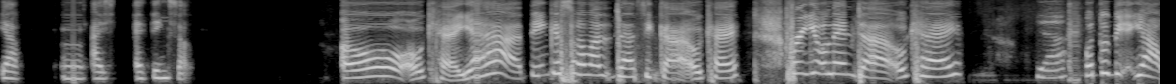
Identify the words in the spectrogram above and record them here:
Yeah, mm, I I think so. Oh, okay. Yeah. Thank you so much, Jessica. Okay. For you, Linda. Okay. Yeah. What would be, yeah,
